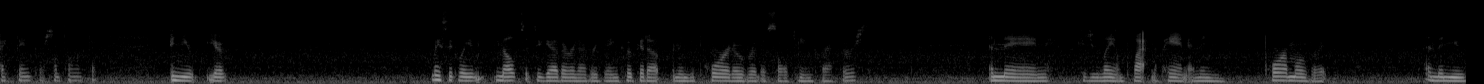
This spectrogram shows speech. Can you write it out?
I think, or something like that. And you you basically melt it together and everything, cook it up, and then you pour it over the saltine crackers. And then, because you lay them flat in a pan, and then you pour them over it, and then you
